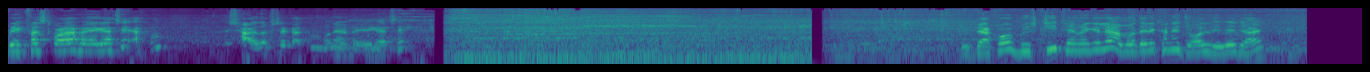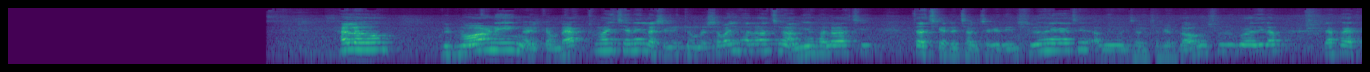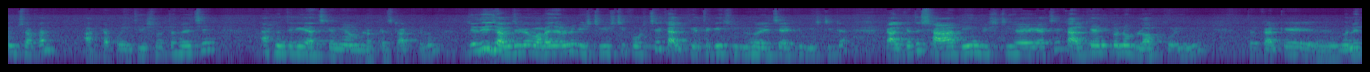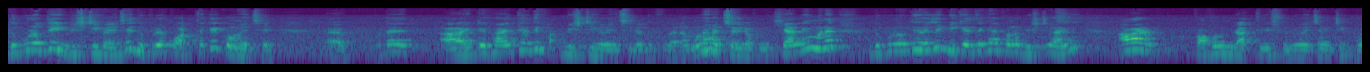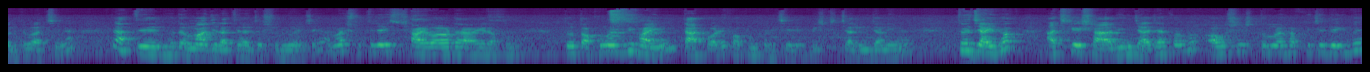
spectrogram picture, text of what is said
Breakfast করা হয়ে গেছে। এখন সাড়ে দশটা মনে হয় গেছে। দেখো, বৃষ্টি থেমে গেলে আমাদের এখানে জল নেমে যায়। Hello good morning welcome back to my channel আশা করি তোমরা সবাই ভালো আছো, আমিও ভালো আছি। তো আজকে একটা ঝকঝকে দিন শুরু হয়ে গেছে, আমি আমার ঝকঝকে ব্লগ শুরু করে দিলাম। দেখো, এখন সকাল আটটা পঁয়ত্রিশ মতো হয়েছে। এখন থেকেই আজকে আমি আমার ব্লগটা স্টার্ট করলাম। যদি ঝকঝকে বলা যাবে না, বৃষ্টি বৃষ্টি পড়ছে, কালকে থেকেই শুরু হয়েছে আর কি বৃষ্টিটা। কালকে তো সারাদিন বৃষ্টি হয়ে গেছে, কালকে আমি কোনো ব্লগ করিনি। তো কালকে মানে দুপুর অবধি বৃষ্টি হয়েছে, দুপুরের পর থেকে কমেছে। ওটায় আড়াইটে ফাড়াইটে অবধি বৃষ্টি হয়েছিল দুপুরবেলা। মনে হচ্ছে ওই রকম খেয়াল নেই মানে দুপুর অবধি হয়েছে, বিকেল থেকে এখনও বৃষ্টি হয়নি। আবার কখন রাত্রিরে শুরু হয়েছে আমি ঠিক বলতে পারছি না। রাত্রে হয়তো মাঝরাতে হয়তো শুরু হয়েছে। আমার শুতে যাই সাড়ে বারোটা, এরকম। তো তখন অবধি হয়নি, তারপরে কখন হয়েছে বৃষ্টি চালু জানি না। তো যাই হোক, আজকে সারাদিন যা যা করব অবশ্যই তোমরা সব কিছু দেখবে।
